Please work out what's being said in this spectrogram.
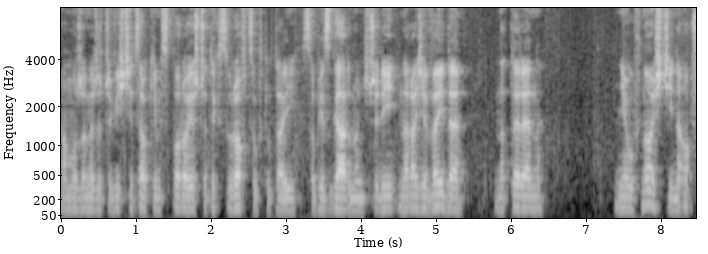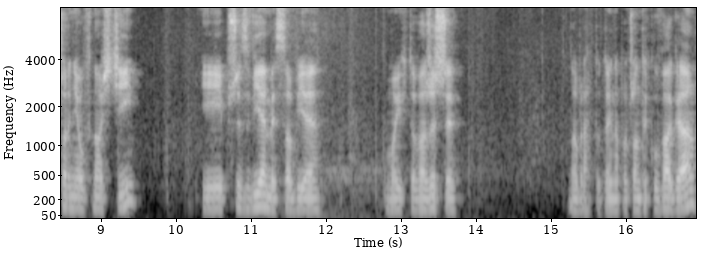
A możemy rzeczywiście całkiem sporo jeszcze tych surowców tutaj sobie zgarnąć, czyli na razie wejdę na teren nieufności, na obszar nieufności i przyzwiemy sobie moich towarzyszy. Dobra, tutaj na początek uwaga.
